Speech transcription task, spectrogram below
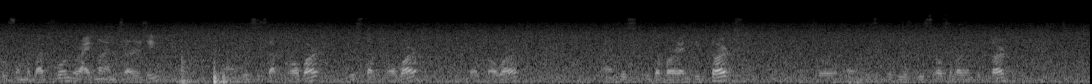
This is a mobile phone right now I'm charging. And this is the cover this is the cover the cover and this is the warranty card. So and this, this, is also warranty card. So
